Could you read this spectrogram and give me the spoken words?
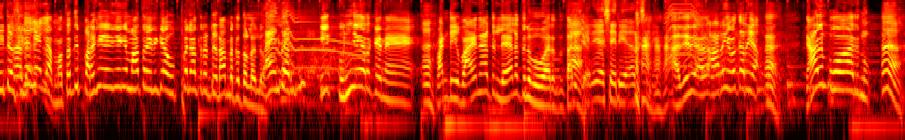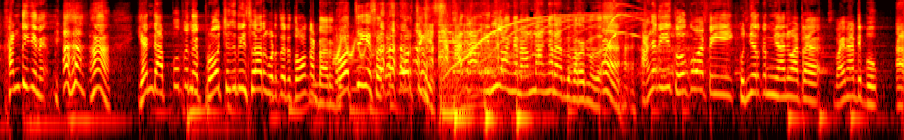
ഡീറ്റെയിൽസ് അല്ല മൊത്തത്തിൽ പറഞ്ഞു കഴിഞ്ഞെങ്കിൽ മാത്രമേ എനിക്ക് ആ ഉപ്പനകത്തിട്ട് ഇടാൻ പറ്റത്തുള്ളൂ എന്തായിരുന്നു? ഈ കുഞ്ഞേർക്കനെ വണ്ടി വയനാട്ടിൽ ലേലത്തിന് പോവായിരുന്നു തനിക്ക് ശരിയാ ശരിയാ അത് ശരി. അതിന് അറിയാം. ഞാനും പോകായിരുന്നു ആ. ഹണ്ടിങ്ങിന്. ആ എന്റെ അപ്പൂപ്പിനെ പോർച്ചുഗീസുകാർ കൊടുത്തൊരു തോക്കുണ്ടായിരുന്നു. പോർച്ചുഗീസ് അല്ല പോർച്ചുഗീസ്. അതാ ഇന്ന് അങ്ങനെ അന്ന് അങ്ങനായിരുന്നു പറയുന്നത്. ആ. അങ്ങനെ ഈ തോക്കുമായിട്ട് ഈ കുഞ്ഞേർക്കനും ഞാനുമായിട്ട് വയനാട്ടിൽ പോകും ആ.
